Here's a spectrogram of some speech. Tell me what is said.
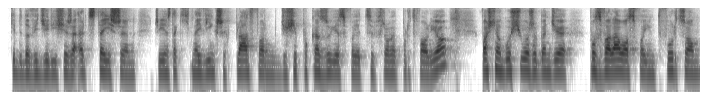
kiedy dowiedzieli się, że ArtStation, czyli jest z takich największych platform, gdzie się pokazuje swoje cyfrowe portfolio, właśnie ogłosiło, że będzie pozwalało swoim twórcom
